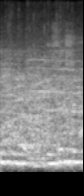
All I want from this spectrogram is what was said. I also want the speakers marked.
Speaker 1: IK positional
